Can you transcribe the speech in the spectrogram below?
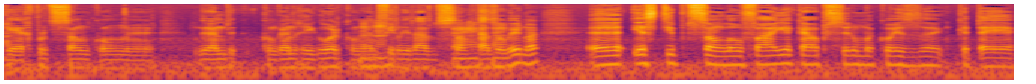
que é a reprodução com, eh, grande, com grande rigor, com grande Uhum. fidelidade do som Sim, que estás sim. a ouvir, não é? Eh, esse tipo de som lo-fi acaba por ser uma coisa que até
